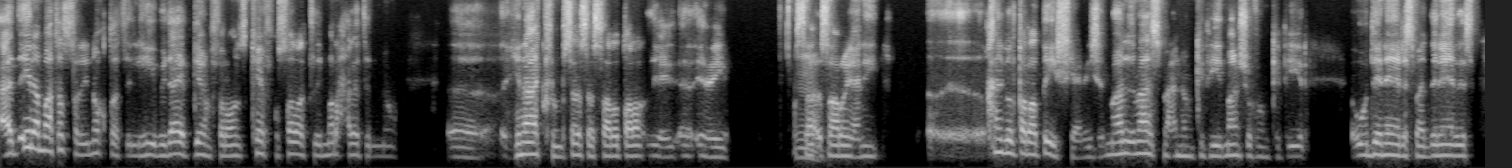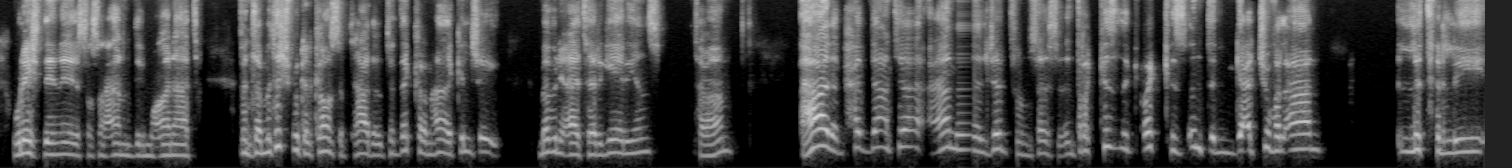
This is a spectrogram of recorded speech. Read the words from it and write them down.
عاد إلى ما تصل لنقطة اللي هي بداية Game of Thrones كيف وصلت لمرحلة إنه آه، هناك في المسلسل صاروا طر... يعني. صاروا يعني آه، خلينا نقول طراطيش يعني ما ما نسمع عنهم كثير ما نشوفهم كثير. ودينيرس ما دينيرس وليش دينيرس أصلا عانت المعاناة؟ فأنت لما تشبك ال concept هذا وتتذكر إن هذا كل شيء مبني على Targaryens تمام؟ هذا بحد ذاته عامل جد في المسلسل. أنت ركز لك ركز أنت اللي قاعد تشوف الآن literally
